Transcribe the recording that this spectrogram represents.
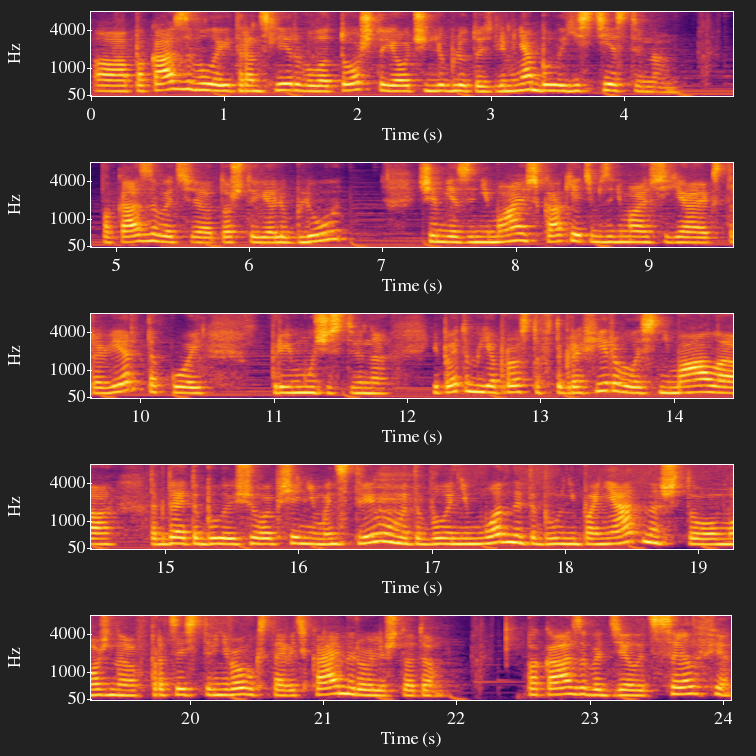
э, показывала и транслировала то, что я очень люблю. То есть для меня было естественным показывать э, то, что я люблю, чем я занимаюсь, как я этим занимаюсь. Я экстраверт такой преимущественно. И поэтому я просто фотографировала, снимала. Тогда это было еще вообще не мейнстримом, это было не модно, это было непонятно, что можно в процессе тренировок ставить камеру или что-то показывать, делать селфи.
